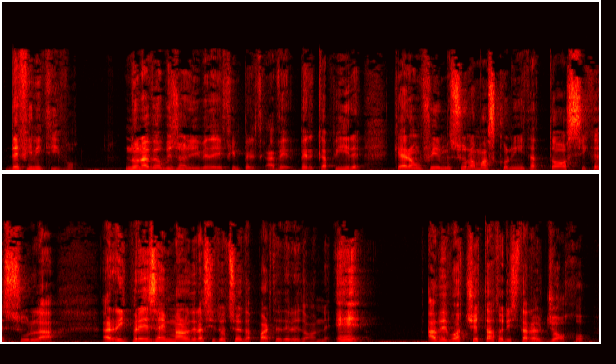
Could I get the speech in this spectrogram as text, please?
definitivo. Non avevo bisogno di vedere il film per, per capire che era un film sulla mascolinità tossica e sulla ripresa in mano della situazione da parte delle donne. E avevo accettato di stare al gioco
